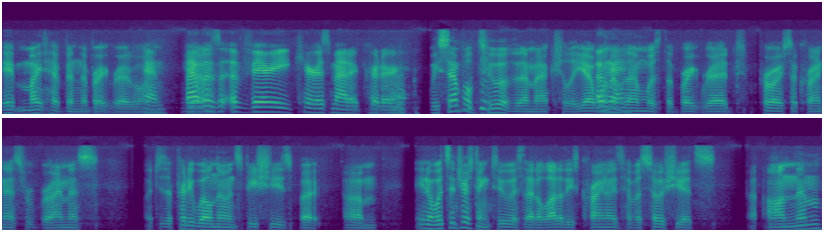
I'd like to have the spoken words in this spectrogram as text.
It might have been the bright red Okay. one. That yeah. was a very charismatic critter. We sampled two of them actually. Yeah, one of them was the bright red Proisocrinus ruberrimus, which is a pretty well-known species. But um, you know what's interesting too is that a lot of these crinoids have associates uh, on them,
